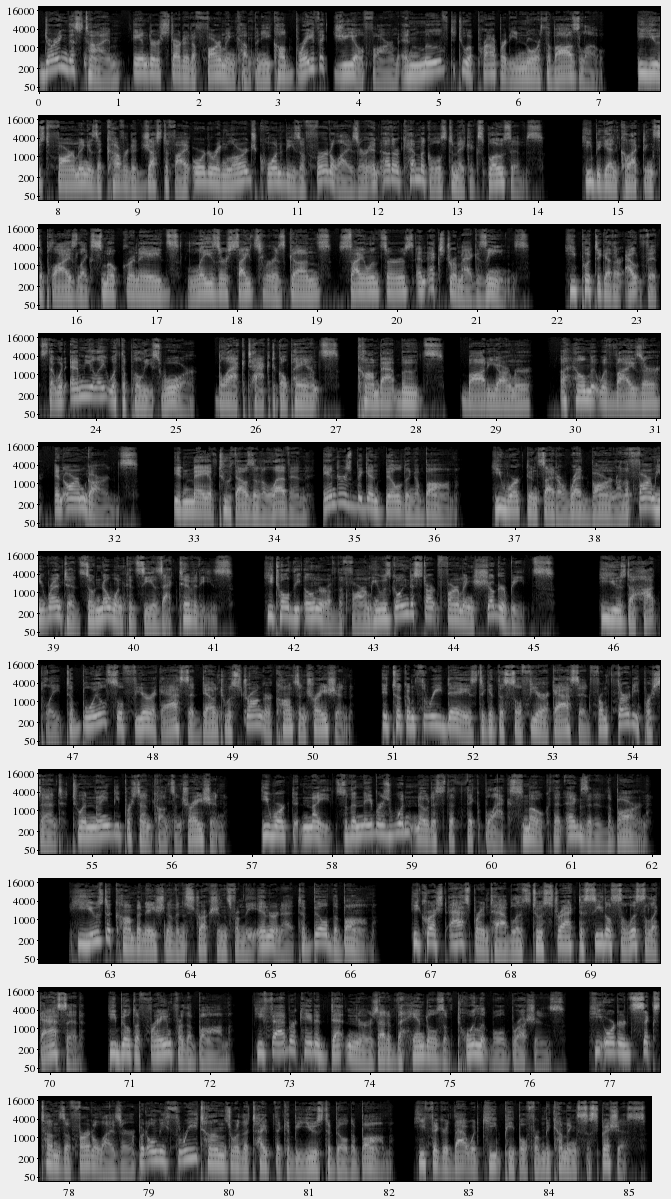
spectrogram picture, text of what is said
During this time, Anders started a farming company called Breivik Geofarm and moved to a property north of Oslo. He used farming as a cover to justify ordering large quantities of fertilizer and other chemicals to make explosives. He began collecting supplies like smoke grenades, laser sights for his guns, silencers, and extra magazines. He put together outfits that would emulate what the police wore black tactical pants, combat boots, body armor, a helmet with visor, and arm guards. In May of 2011, Anders began building a bomb. He worked inside a red barn on the farm he rented so no one could see his activities. He told the owner of the farm he was going to start farming sugar beets. He used a hot plate to boil sulfuric acid down to a stronger concentration it took him three days to get the sulfuric acid from 30% to a 90% concentration. He worked at night so the neighbors wouldn't notice the thick black smoke that exited the barn. He used a combination of instructions from the internet to build the bomb. He crushed aspirin tablets to extract acetyl salicylic acid. He built a frame for the bomb. He fabricated detonators out of the handles of toilet bowl brushes. He ordered six tons of fertilizer, but only three tons were the type that could be used to build a bomb. He figured that would keep people from becoming suspicious.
